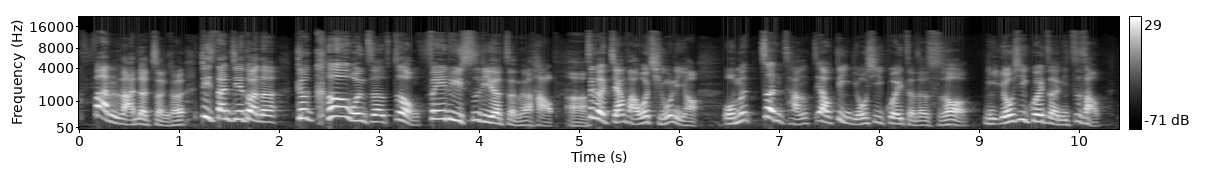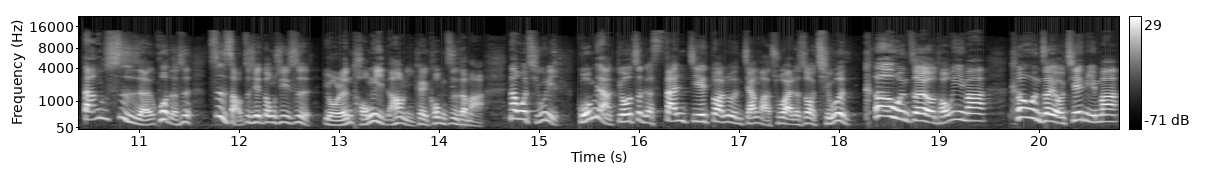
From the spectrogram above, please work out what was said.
泛蓝的整合；第三阶段呢，跟柯文哲这种非律势力的整合。好啊，这个讲法，我请问你哦，我们正常要定游戏规则的时候，你游戏规则，你至少当事人或者是至少这些东西是有人同意，然后你可以控制的嘛？那我请问你，国民党丢这个三阶段论讲法出来的时候，请问柯文哲有同意吗？柯文哲有签名吗？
